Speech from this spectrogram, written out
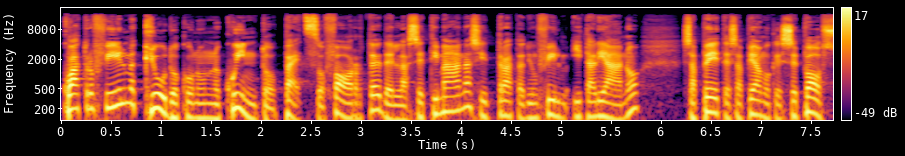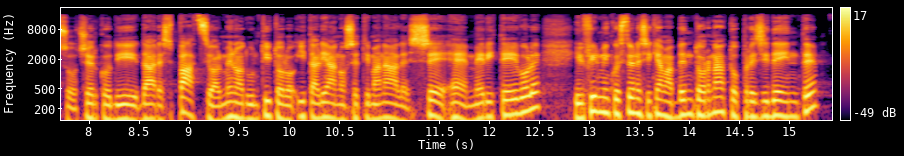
Quattro film, chiudo con un quinto pezzo forte della settimana, si tratta di un film italiano. Sapete, sappiamo che se posso cerco di dare spazio almeno ad un titolo italiano settimanale se è meritevole. Il film in questione si chiama Bentornato Presidente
